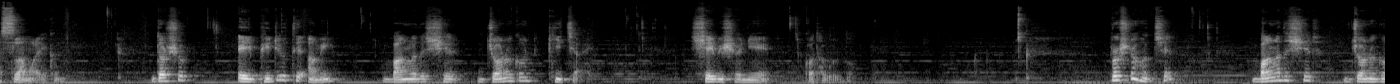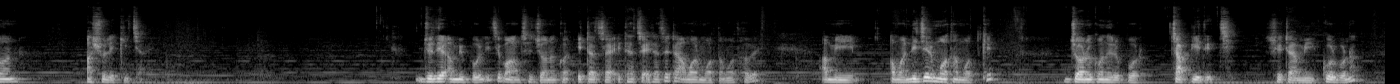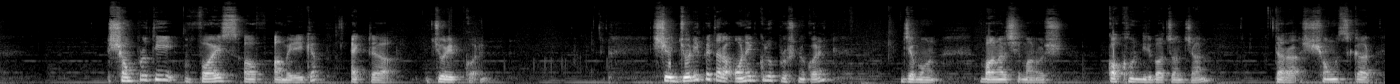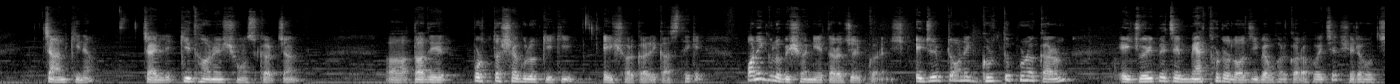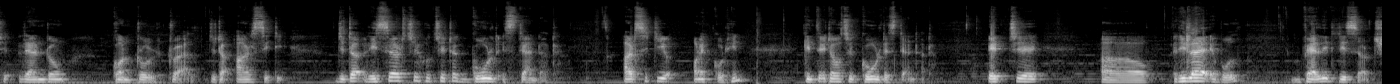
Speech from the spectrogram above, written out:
আসসালামু আলাইকুম। দর্শক, এই ভিডিওতে আমি বাংলাদেশের জনগণ কি চায় সেই বিষয় নিয়ে কথা বলব। প্রশ্ন হচ্ছে, বাংলাদেশের জনগণ আসলে কি চায়? যদি আমি বলি যে বাংলাদেশের জনগণ এটা চায় এটা চায় এটা চায়, এটা আমার মতামত হবে। আমি আমার নিজের মতামতকে জনগণের উপর চাপিয়ে দিচ্ছি, সেটা আমি করব না। সম্প্রতি ভয়েস অফ আমেরিকা একটা জরিপ করেন। সেই জরিপে তারা অনেকগুলো প্রশ্ন করেন, যেমন বাংলাদেশের মানুষ কখন নির্বাচন চান, তারা সংস্কার চান কিনা, চাইলে কী ধরনের সংস্কার চান তাদের প্রত্যাশাগুলো কী কী এই সরকারের কাছ থেকে, অনেকগুলো বিষয় নিয়ে তারা জরিপ করেন। এই জরিপটা অনেক গুরুত্বপূর্ণ কারণ এই জরিপে যে ম্যাথোডোলজি ব্যবহার করা হয়েছে, সেটা হচ্ছে র্যান্ডম কন্ট্রোল ট্রায়াল যেটা আরসিটি যেটা রিসার্চে হচ্ছে এটা গোল্ড স্ট্যান্ডার্ড আরসিটি অনেক কঠিন, কিন্তু এটা হচ্ছে গোল্ড স্ট্যান্ডার্ড এর চেয়ে রিলায়েবল ভ্যালিড রিসার্চ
